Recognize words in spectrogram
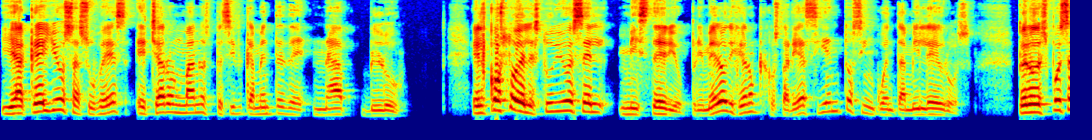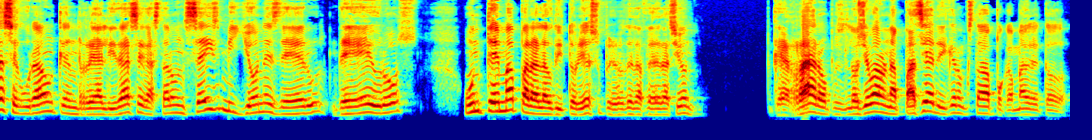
y aquellos a su vez echaron mano específicamente de NavBlue el costo del estudio es el misterio. Primero dijeron que costaría 150 mil euros, pero después aseguraron que en realidad se gastaron 6 millones de, euros, un tema para la Auditoría Superior de la Federación. Qué raro, pues los llevaron a pasear y dijeron que estaba poca madre todo.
